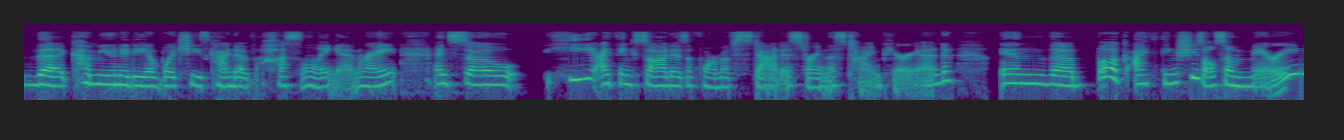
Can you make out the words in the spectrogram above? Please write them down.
the community of which he's kind of hustling in, right? And so he, I think, saw it as a form of status during this time period. In the book, I think she's also married.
